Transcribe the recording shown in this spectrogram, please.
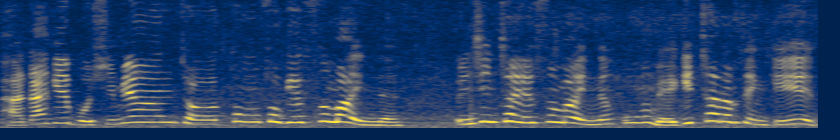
바닥에 보시면 저 통 속에 숨어 있는 은신처에 숨어 있는 꼭 메기처럼 생긴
